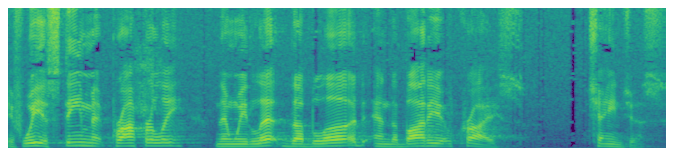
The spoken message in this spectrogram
If we esteem it properly, then we let the blood and the body of Christ change us.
